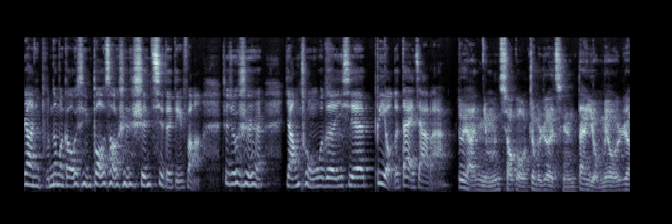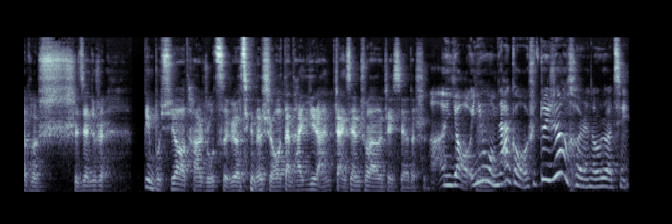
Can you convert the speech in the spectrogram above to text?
让你不那么高兴、暴躁甚至生气的地方，这就是养宠物的一些必有的代价吧？对呀，你们小狗这么热情，但有没有任何时间，就是并不需要它如此热情的时候，但它依然展现出来了这些的事？嗯，有，因为我们家狗是对任何人都热情，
